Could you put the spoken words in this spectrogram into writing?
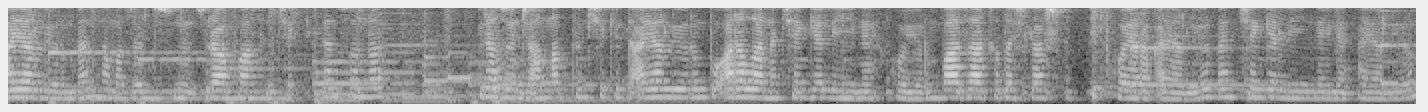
ayarlıyorum ben namaz örtüsünü, zürafasını çektikten sonra biraz önce anlattığım şekilde ayarlıyorum. Bu aralarına çengelli iğne koyuyorum. Bazı arkadaşlar ip koyarak ayarlıyor. Ben çengelli iğneyle ayarlıyorum.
